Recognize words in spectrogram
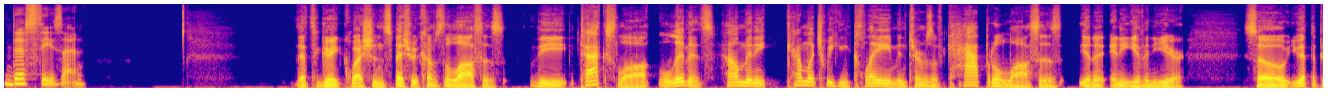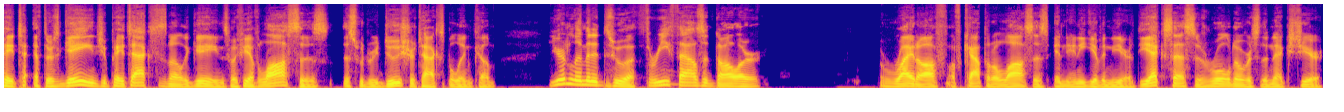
this season? That's a great question, especially when it comes to losses. The tax law limits how many how much we can claim in terms of capital losses in a, any given year. So you have to pay, ta- if there's gains, you pay taxes on all the gains. But if you have losses, this would reduce your taxable income. You're limited to a $3,000 write off of capital losses in any given year. The excess is rolled over to the next year.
